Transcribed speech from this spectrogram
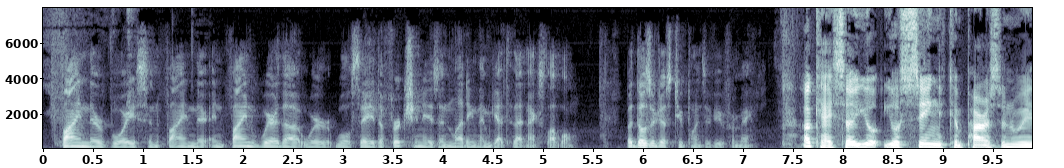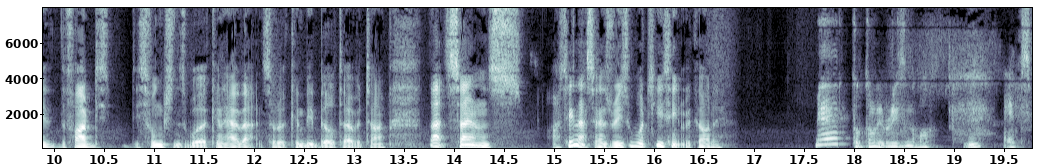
find their voice and find their and find where the where we'll say the friction is and letting them get to that next level. But those are just two points of view for me. Okay, so you're you're seeing a comparison with the five dysfunctions work and how that sort of can be built over time. That sounds, I think that sounds reasonable. What do you think, Ricardo? Yeah, totally reasonable. Mm. It's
